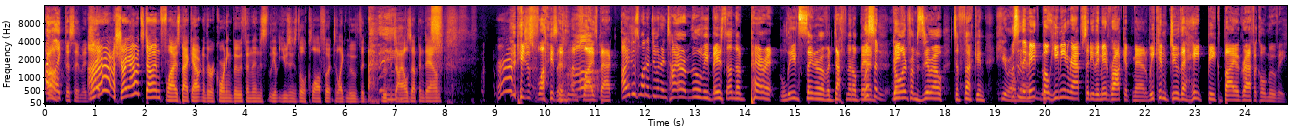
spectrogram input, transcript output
I like this image. Ah, I'll show you how it's done. Flies back out into the recording booth and then is using his little claw foot to like move the move the dials up and down. he just flies in and then uh, flies back. I just want to do an entire movie based on the parrot lead singer of a death metal band Listen, they- going from zero to fucking hero. Listen, they made Bohemian Rhapsody, they made Rocket Man. We can do the Hatebeak biographical movie.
